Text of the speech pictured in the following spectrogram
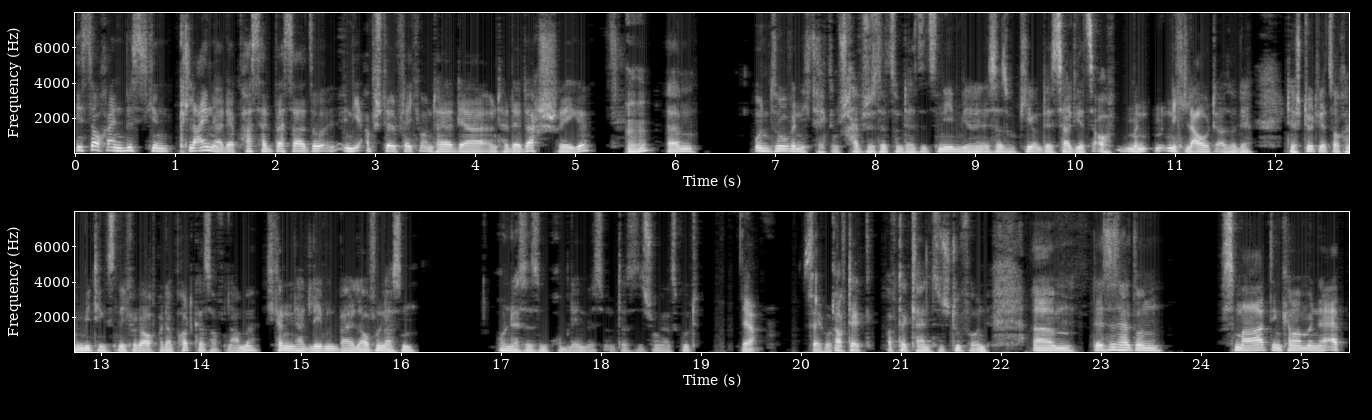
ist auch ein bisschen kleiner, der passt halt besser so in die Abstellfläche unter der, unter der Dachschräge. Mhm. Ähm, und so, wenn ich direkt im Schreibtisch sitze und der sitzt neben mir, dann ist das okay. Und der ist halt jetzt auch nicht laut. Also der, der stört jetzt auch in Meetings nicht oder auch bei der Podcastaufnahme. Ich kann ihn halt nebenbei laufen lassen, ohne dass es ein Problem ist. Und das ist schon ganz gut. Ja, Sehr gut. Auf der, auf der kleinsten Stufe. Und ähm, das ist halt so ein Smart, den kann man mit einer App,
